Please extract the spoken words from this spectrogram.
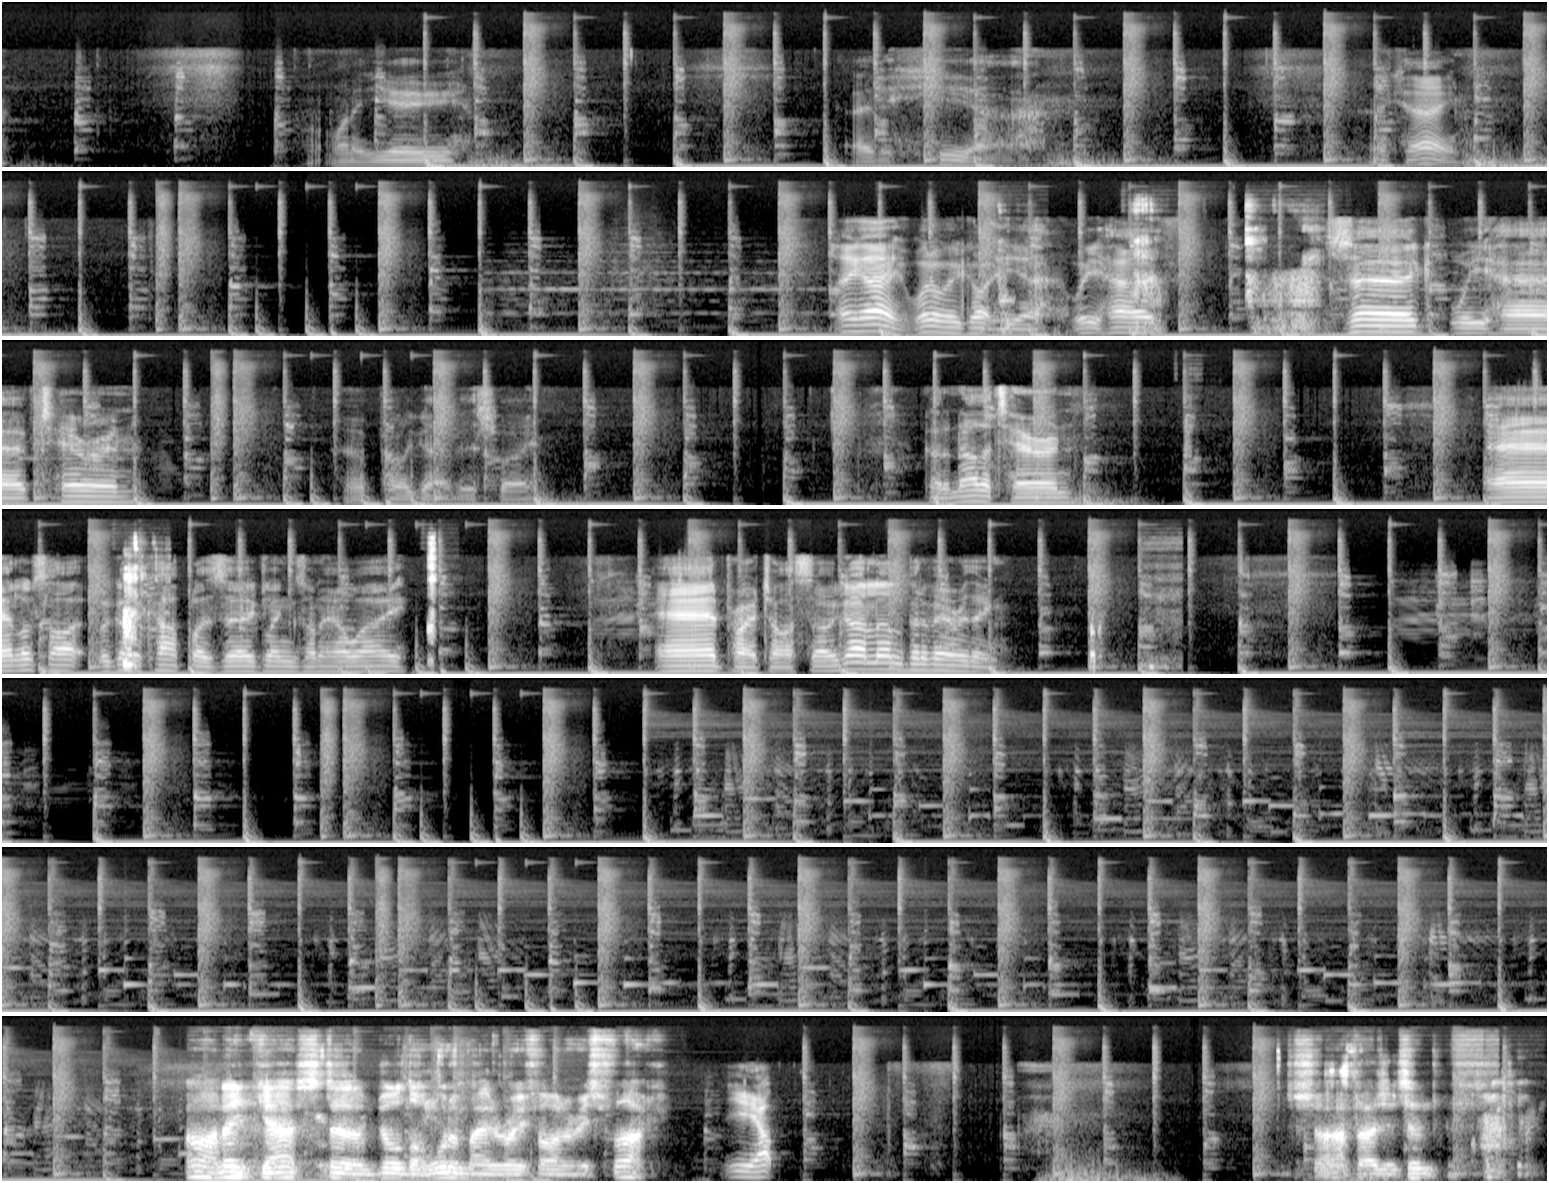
I want one of you over here. Okay. Okay, what do we got here? We have Zerg, we have Terran. I'll probably go over this way. Got another Terran. And looks like we've got a couple of Zerglings on our way. And Protoss, so we've got a little bit of everything. Need gas to build the automated refineries. Fuck. Yep. Shut up, Adjutant.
